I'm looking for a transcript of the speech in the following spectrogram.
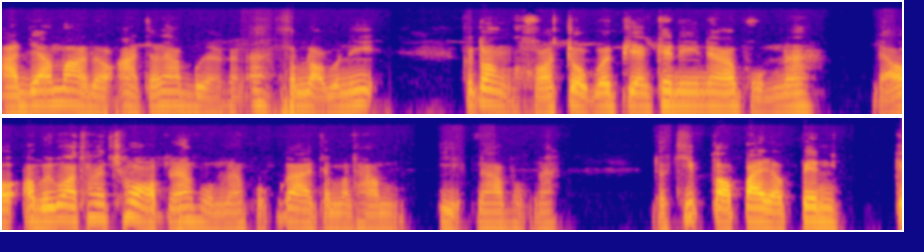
อัดยาวมากเดี๋ยวอาจจะน่าเบื่อกันอะสำหรับวันนี้ก็ต้องขอจบไว้เพียงแค่นี้นะครับผมนะเดี๋ยวเอาเป็นว่าถ้าชอบนะผมนะผมก็อาจจะมาทำอีกนะครับผมนะเดี๋ยวคลิปต่อไปเดี๋ยวเป็นเก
